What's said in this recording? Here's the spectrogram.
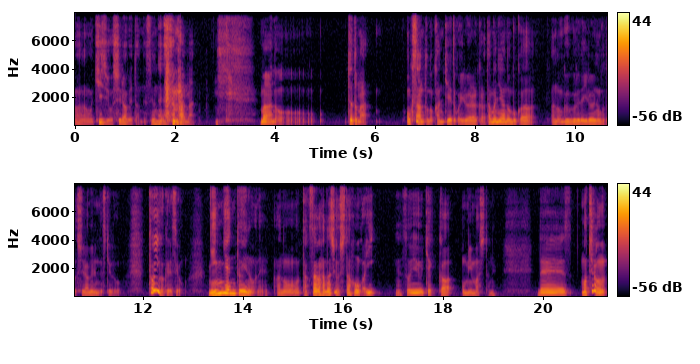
あの記事を調べたんですよね まあまあまああのちょっとまあ奥さんとの関係とかいろいろあるからたまにあの僕はあの Google でいろいろなこと調べるんですけどとにかくですよ人間というのはねあのたくさん話をした方がいい、ね、そういう結果を見ましたね。でもちろん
